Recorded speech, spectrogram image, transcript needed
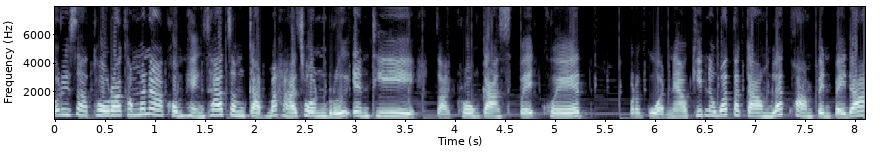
บริษัทโทรคมนาคมแห่งชาติจำกัดมหาชนหรือ NT จัดโครงการ Space Quest ประกวดแนวคิดนวัตกรรม และความเป็นไปได้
